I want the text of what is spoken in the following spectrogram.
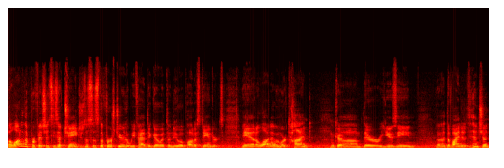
A lot of the proficiencies have changed. This is the first year that we've had to go with the new OPOTA standards, and a lot of them are timed. Okay. Um, they're using uh, divided attention,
